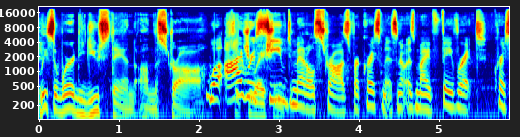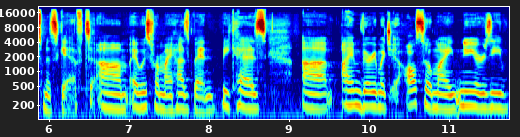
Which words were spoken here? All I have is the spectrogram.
Lisa, where do you stand on the straw? Well, situation? I received metal straws for Christmas, and it was my favorite Christmas gift. Um, it was from my husband because uh, I am very much also my New Year's Eve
